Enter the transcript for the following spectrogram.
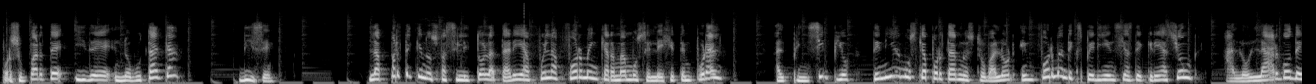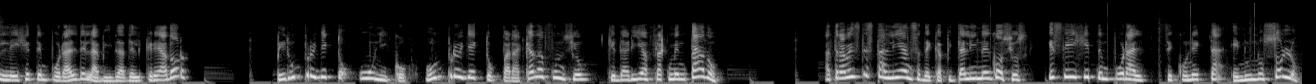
Por su parte, Ide Nobutaka dice, la parte que nos facilitó la tarea fue la forma en que armamos el eje temporal. Al principio teníamos que aportar nuestro valor en forma de experiencias de creación a lo largo del eje temporal de la vida del creador pero un proyecto único o un proyecto para cada función quedaría fragmentado. A través de esta alianza de capital y negocios, ese eje temporal se conecta en uno solo.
